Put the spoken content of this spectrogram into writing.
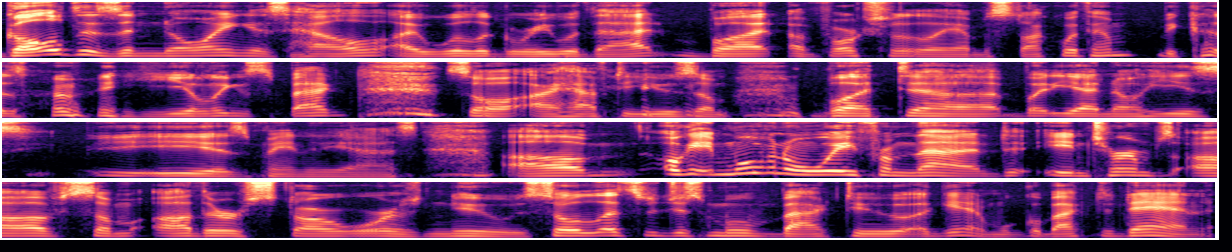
gold is annoying as hell. I will agree with that. But unfortunately, I'm stuck with him because I'm a healing spec, so I have to use him. but uh, but yeah, no, he's he is a pain in the ass. Um, okay, moving away from that, in terms of some other Star Wars news. So let's just move back to again. We'll go back to Dan.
